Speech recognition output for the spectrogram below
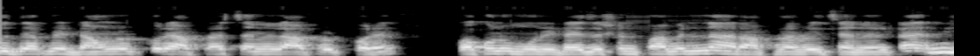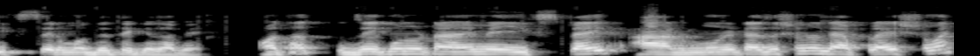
যদি আপনি ডাউনলোড করে আপনার চ্যানেলে আপলোড করেন কখনো মনিটাইজেশন পাবেন না আর আপনার ওই চ্যানেলটা রিক্সের মধ্যে থেকে যাবে। অর্থাৎ যে কোনো টাইমে স্ট্রাইক আর মনিটাইজেশনের অ্যাপ্লাইয়ের সময়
